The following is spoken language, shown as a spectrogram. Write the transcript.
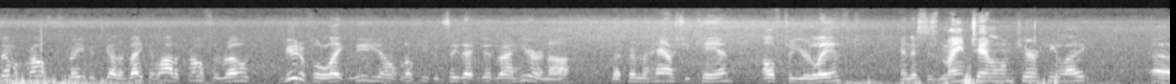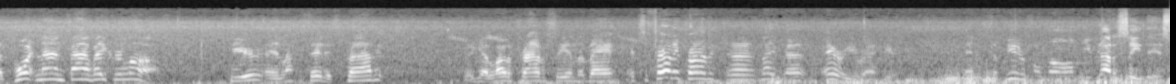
Some across the street, but you got a vacant lot across the road. Beautiful lake view. I don't know if you can see that good right here or not, but from the house you can. Off to your left, and this is main channel on Cherokee Lake. Uh, 0.95 acre lot here, and like I said, it's private. We got a lot of privacy in the back. It's a fairly private uh, uh, area right here. And it's a beautiful home. You've got to see this,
